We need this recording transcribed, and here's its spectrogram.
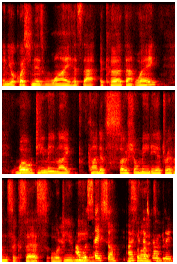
and your question is why has that occurred that way? Well do you mean like kind of social media driven success or do you mean i would say so. I think that's probably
